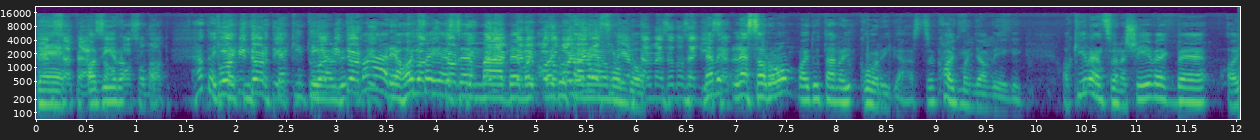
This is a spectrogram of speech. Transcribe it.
de persze, persze, azért... A faszomat. Hát egy Tudod, mi történt? Tudod, mi történt? Várja, hagyd fejezzem már be, majd, majd utána elmondom. Nem, leszarom, majd utána korrigálsz. Csak hagyd mondjam végig. A 90-es években, a,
